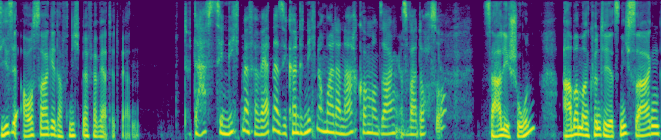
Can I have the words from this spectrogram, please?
Diese Aussage darf nicht mehr verwertet werden. Du darfst sie nicht mehr verwerten? Also sie könnte nicht nochmal danach kommen und sagen, es war doch so? Sali schon, aber man könnte jetzt nicht sagen,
